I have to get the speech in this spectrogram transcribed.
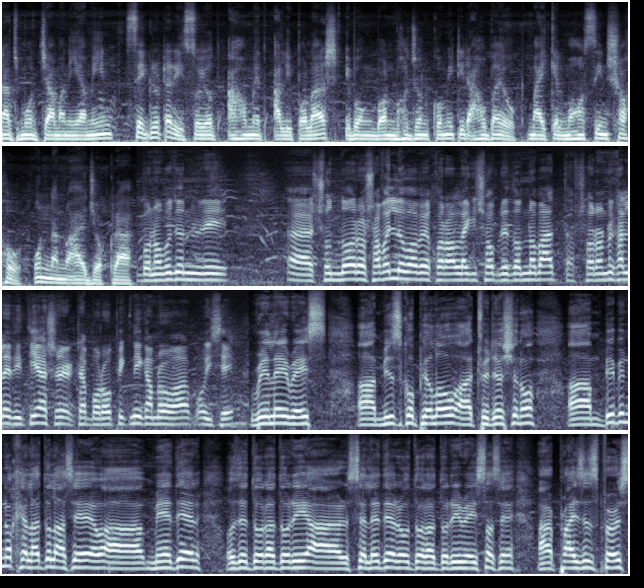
নাজমুজ্জামান ইয়ামিন সেক্রেটারি সৈয়দ আহমেদ আলী পলাশ এবং বনভোজন কমিটির আহ্বায়ক মাইকেল মহসিন সহ অন্যান্য আয়োজকরা। বনভোজনে সুন্দর ও সাফল্যভাবে করার লাগি সবরে ধন্যবাদ। স্মরণকালের ইতিহাসের একটা বড় পিকনিক আমরা হয়েছে relay race musical pillow traditional বিভিন্ন খেলাধুলা আছে মেয়েদের ও যে দৌড়াদৌড়ি আর ছেলেদেরও দৌড়াদৌড়ি রেস আছে আর prizes first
